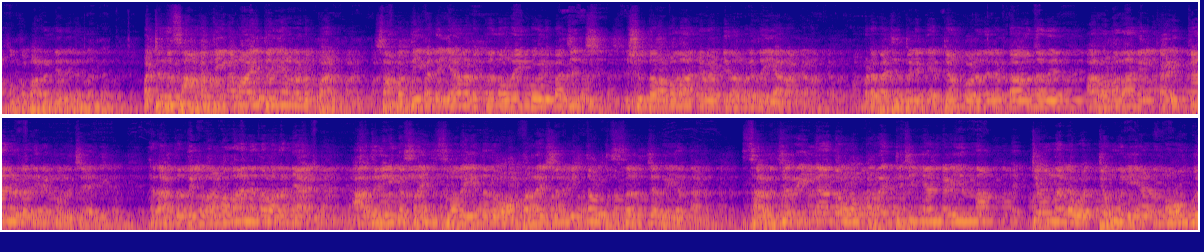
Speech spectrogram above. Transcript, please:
നമുക്ക് പറഞ്ഞു തരുന്നത്. മറ്റൊന്ന് സാമ്പത്തികമായി തയ്യാറെടുപ്പാൻ. സാമ്പത്തിക തയ്യാറെടുപ്പ് എന്ന് പറയുമ്പോൾ ഒരു ബജറ്റ് വിശുദ്ധ റമദാനിന് വേണ്ടി നമ്മൾ തയ്യാറാക്കണം. നമ്മുടെ ബജറ്റിലേക്ക് ഏറ്റവും കൂടുതൽ ഉണ്ടാവുന്നത് ആ റമദാനിൽ കഴിക്കാനുള്ളതിനെ കുറിച്ചായിരിക്കും. യഥാർത്ഥത്തിൽ റമദാൻ എന്ന് പറഞ്ഞാൽ ആധുനിക സയൻസ് പറയുന്നത് ഓപ്പറേഷൻ വിത്തൗട്ട് സർജറി എന്നാണ്. സർജറി ഇല്ലാതെ ഓപ്പറേറ്റ് ചെയ്യാൻ കഴിയുന്ന ഏറ്റവും നല്ല ഒറ്റമൂലിയാണ് നോമ്പ്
